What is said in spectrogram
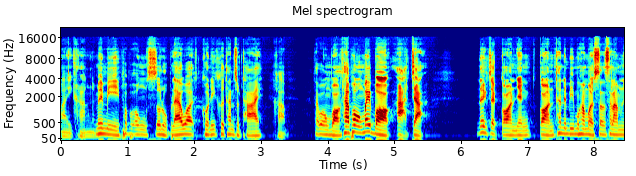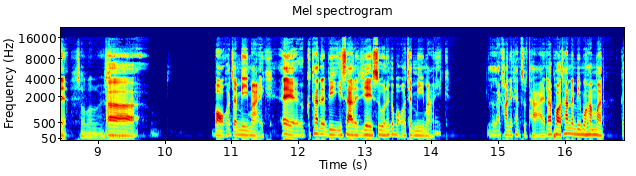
มาอีกครั้งหนึ่งไม่มีพระองค์สรุปแล้วว่าคนนี้คือท่านสุดท้ายครับถ้าพระองค์บอกถ้าพระองค์ไม่บอกอาจจะ เนื่องจากก่อนอย่างก่อนท่านนบีมุฮัมมัดสุลตัลลัมเนี่ย บอกว่าจะมีมาอีกเอ้ยท่านนบีอีสาหรือเยซูนั่นก็บอกว่าจะมีมาอีกแล้วครั้งนี้ขั้นสุดท้าย แล้วพอท่านนบีมุฮัมมัดก็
